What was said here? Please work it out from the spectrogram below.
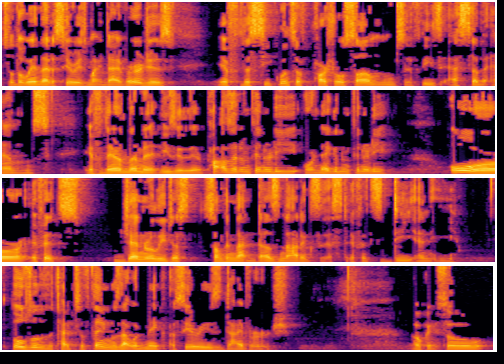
So the way that a series might diverge is if the sequence of partial sums, if these s sub m's, if their limit is either positive infinity or negative infinity, or if it's generally just something that does not exist, if it's d and e. Those are the types of things that would make a series diverge. Okay, so,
